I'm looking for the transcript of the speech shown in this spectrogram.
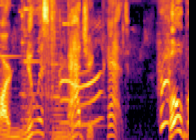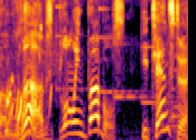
our newest magic pet. Boba loves blowing bubbles. He tends to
